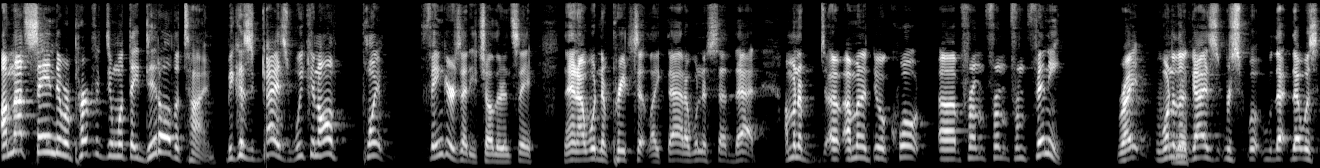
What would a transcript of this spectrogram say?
I'm not saying they were perfect in what they did all the time because guys, we can all point fingers at each other and say, "Man, I wouldn't have preached it like that. I wouldn't have said that." I'm gonna uh, I'm gonna do a quote uh, from from from Finney, right? One of the guys that, that was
